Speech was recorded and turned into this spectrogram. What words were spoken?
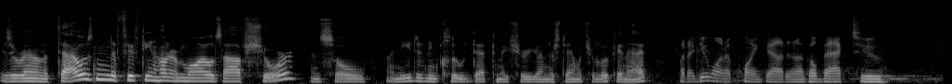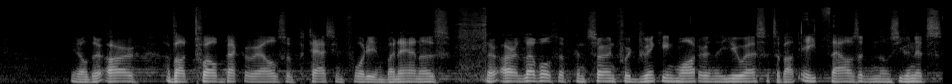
is around 1,000 to 1,500 miles offshore, and so I needed to include that to make sure you understand what you're looking at. But I do want to point out, and I'll go back to you know, there are about 12 becquerels of potassium 40 in bananas. There are levels of concern for drinking water in the U.S. It's about 8,000 in those units.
